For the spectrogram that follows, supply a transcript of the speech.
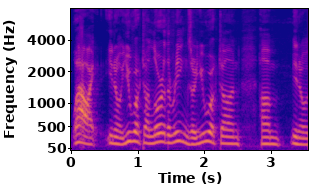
wow, I, you know, you worked on Lord of the Rings or you worked on, um, you know,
